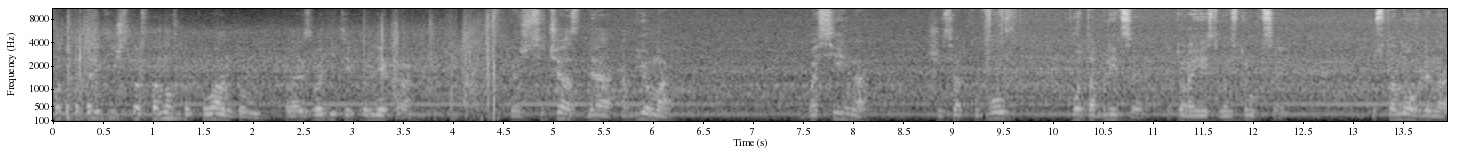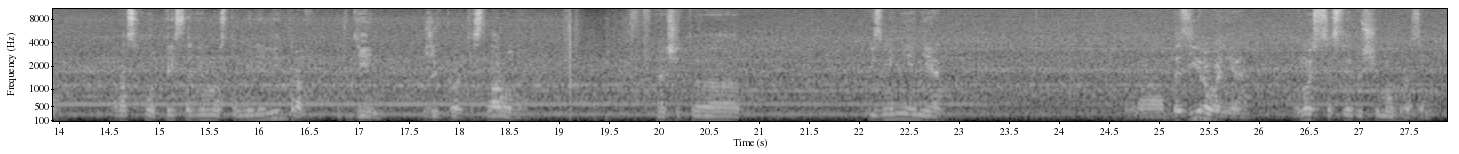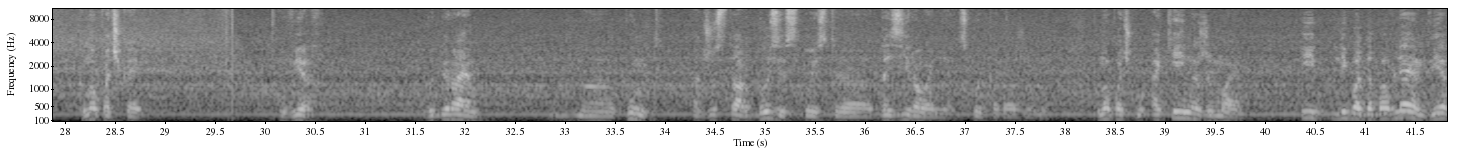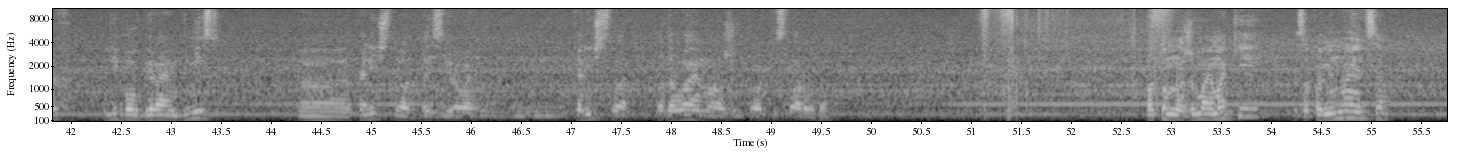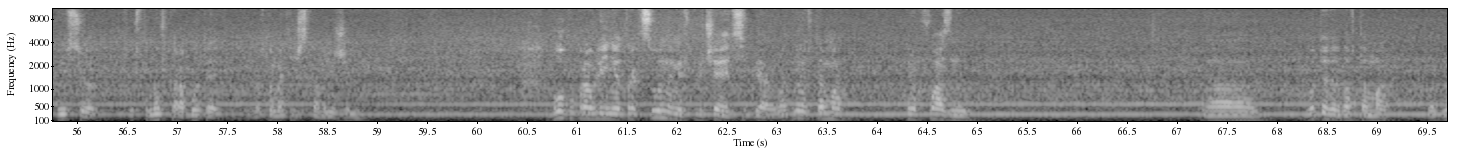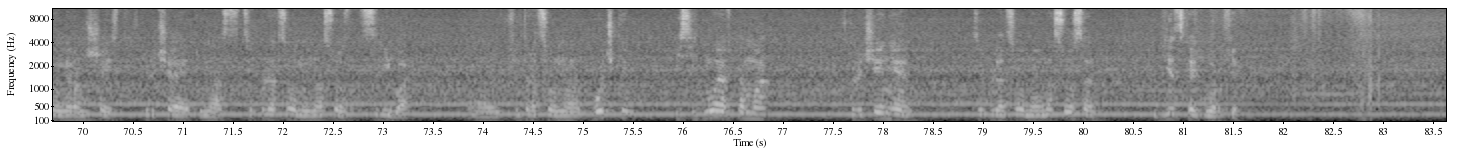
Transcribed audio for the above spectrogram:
Фотокаталитическая установка Quantum, производитель Электро. Значит, сейчас для объема бассейна 60 кубов по таблице, которая есть в инструкции, установлено расход 390 мл в день жидкого кислорода. Значит, э, изменение э, дозирования вносится следующим образом. Кнопочкой вверх выбираем э, пункт Adjustar Dosis, то есть дозирование, сколько должно быть. Кнопочку ОК нажимаем и либо добавляем вверх, либо убираем вниз количество дозирования, количество подаваемого жидкого кислорода. Потом нажимаем ОК, запоминается и все. Установка работает в автоматическом режиме. Блок управления аттракционами включает в себя в одной автомат трехфазный. А, вот этот автомат под номером 6 включает у нас циркуляционный насос слива э, фильтрационной бочки. И седьмой автомат включение циркуляционного насоса детской горки.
